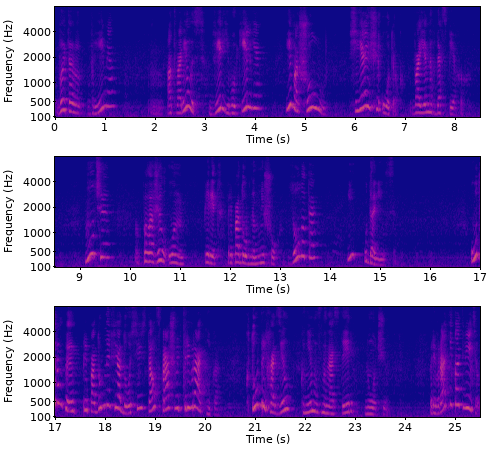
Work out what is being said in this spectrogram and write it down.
В это время отворилась дверь его кельи, и вошел сияющий отрок военных доспехах. Молча положил он перед преподобным мешок золота и удалился. Утром преподобный Феодосий стал спрашивать привратника, кто приходил к ним в монастырь ночью. Привратник ответил,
